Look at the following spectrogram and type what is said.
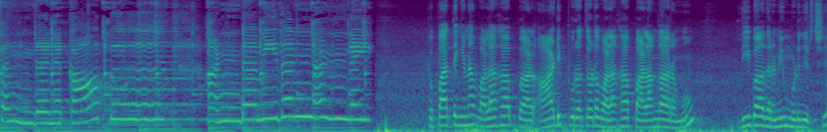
சந்தன காப்பு இப்போ பார்த்தீங்கன்னா வளகாப்பு ஆடிப்புறத்தோட வளகாப்பு அலங்காரமும் தீபாதரணியும் முடிஞ்சிருச்சு.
